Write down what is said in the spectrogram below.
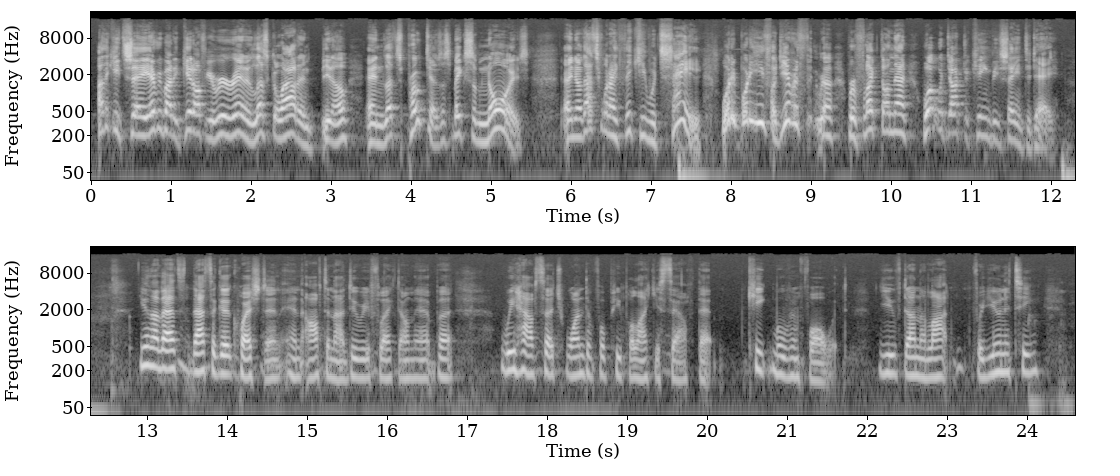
I think he'd say, everybody get off your rear end and let's go out and, you know, and let's protest. Let's make some noise. And, you know, that's what I think he would say. What, what do you think? Do you ever th- uh, reflect on that? What would Dr. King be saying today? You know, that's that's a good question, and often I do reflect on that. But we have such wonderful people like yourself that keep moving forward. You've done a lot for unity,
